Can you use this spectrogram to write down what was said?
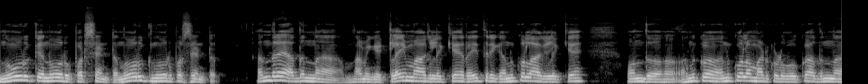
ನೂರಕ್ಕೆ ನೂರು ಪರ್ಸೆಂಟ್ ನೂರಕ್ಕೆ ನೂರು ಪರ್ಸೆಂಟ್ ಅಂದರೆ ಅದನ್ನು ನಮಗೆ ಕ್ಲೈಮ್ ಆಗಲಿಕ್ಕೆ, ರೈತರಿಗೆ ಅನುಕೂಲ ಆಗಲಿಕ್ಕೆ ಒಂದು ಅನುಕೂ, ಅನುಕೂಲ ಮಾಡಿಕೊಡ್ಬೇಕು. ಅದನ್ನು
